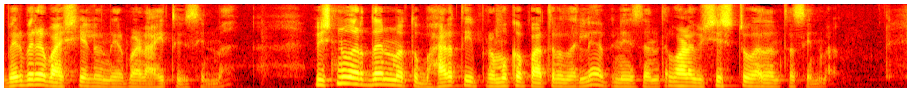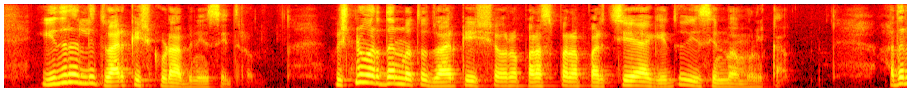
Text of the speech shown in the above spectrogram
ಬೇರೆ ಬೇರೆ ಭಾಷೆಯಲ್ಲೂ ನಿರ್ಮಾಣ ಆಯಿತು ಈ ಸಿನಿಮಾ. ವಿಷ್ಣುವರ್ಧನ್ ಮತ್ತು ಭಾರತಿ ಪ್ರಮುಖ ಪಾತ್ರದಲ್ಲಿ ಅಭಿನಯಿಸಿದಂಥ ಬಹಳ ವಿಶಿಷ್ಟವಾದಂಥ ಸಿನಿಮಾ. ಇದರಲ್ಲಿ ದ್ವಾರಕೀಶ್ ಕೂಡ ಅಭಿನಯಿಸಿದರು. ವಿಷ್ಣುವರ್ಧನ್ ಮತ್ತು ದ್ವಾರಕೀಶ್ ಅವರ ಪರಸ್ಪರ ಪರಿಚಯ ಆಗಿದ್ದು ಈ ಸಿನಿಮಾ ಮೂಲಕ. ಅದರ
